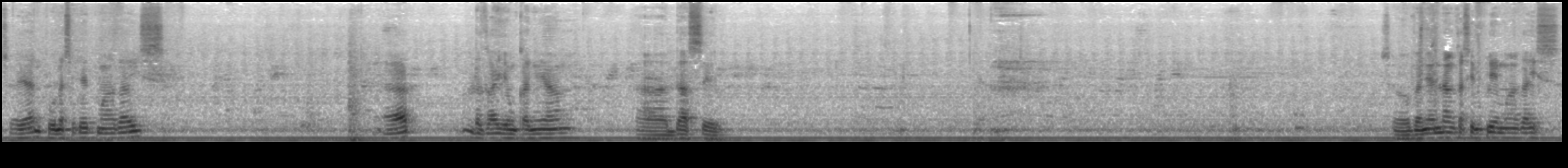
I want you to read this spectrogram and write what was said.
So ayan, punas ulit mga guys. At lagay yung kanyang uh, dust seal. So ganyan lang kasimple mga guys.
